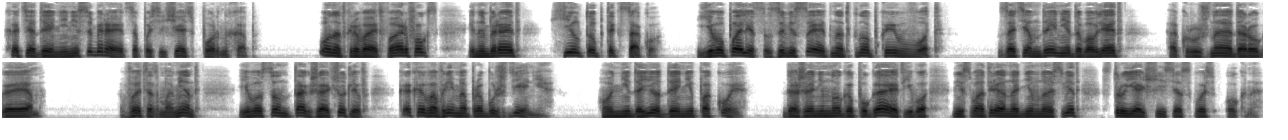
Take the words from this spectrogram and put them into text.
хотя Дэнни не собирается посещать порнхаб. Он открывает Firefox и набирает Hilltop Texaco. Его палец зависает над кнопкой «Ввод». Затем Дэнни добавляет «Окружная дорога М». В этот момент его сон так же отчетлив, как и во время пробуждения. Он не дает Дэнни покоя, даже немного пугает его, несмотря на дневной свет, струящийся сквозь окна.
